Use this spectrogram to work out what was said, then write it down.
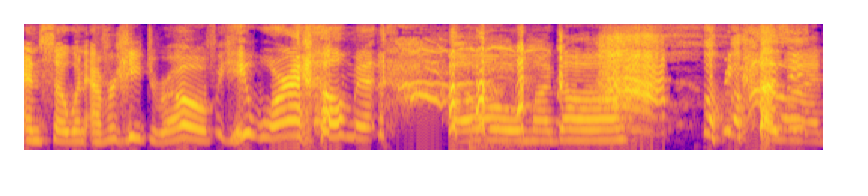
And so whenever he drove, he wore a helmet. Oh my God. because he's like,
